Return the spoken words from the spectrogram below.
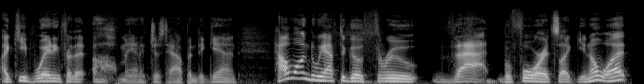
I keep waiting for that. Oh man, it just happened again. How long do we have to go through that before it's like, you know what?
